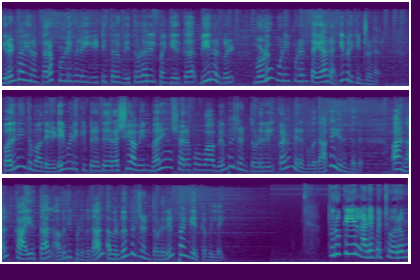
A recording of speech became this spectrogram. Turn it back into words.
இரண்டாயிரம் தரப்புள்ளிகளை ஈட்டித் தரும் இத்தொடரில் பங்கேற்க வீரர்கள் முழு முனைப்புடன் தயாராகி வருகின்றனர். பதினைந்து மாத இடைவெளிக்கு பிறகு ரஷ்யாவின் மரியா ஷரபோவா வெம்பிள்டன் தொடரில் களமிறங்குவதாக இருந்தது. ஆனால் காயத்தால் அவதிப்படுவதால் அவர் விம்பிள்டன் தொடரில் பங்கேற்கவில்லை. துருக்கியில் நடைபெற்று வரும்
